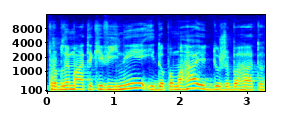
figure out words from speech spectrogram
проблематики війни і допомагають дуже багато.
